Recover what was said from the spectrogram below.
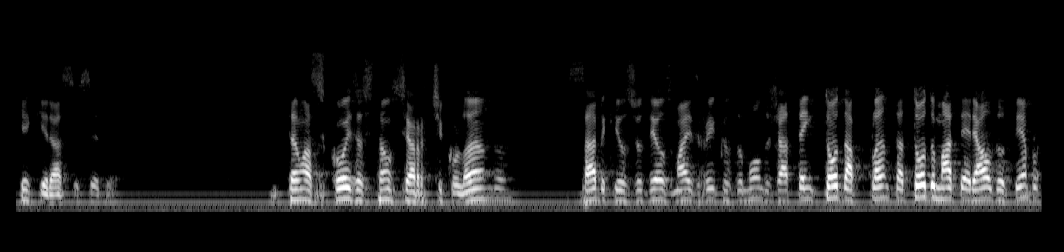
O que, que irá suceder? Então as coisas estão se articulando. Sabe que os judeus mais ricos do mundo já têm toda a planta, todo o material do templo,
